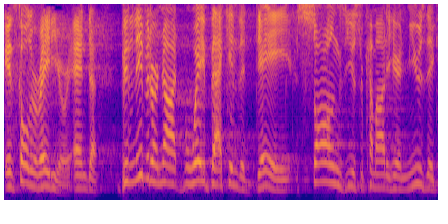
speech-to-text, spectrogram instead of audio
It's called a radio. And uh, believe it or not, way back in the day, songs used to come out of here in music.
